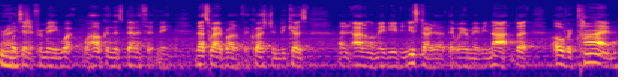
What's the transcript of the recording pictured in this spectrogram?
right. "What's in it for me? What? Well, how can this benefit me?" That's why I brought up the question because, and I don't know, maybe even you started out that way, or maybe not. But over time.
